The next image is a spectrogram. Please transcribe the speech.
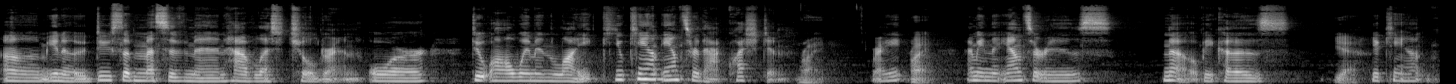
um, you know, do submissive men have less children? Or do all women like? You can't answer that question, Right. right? Right. I mean, the answer is no, because Yeah. you can't,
